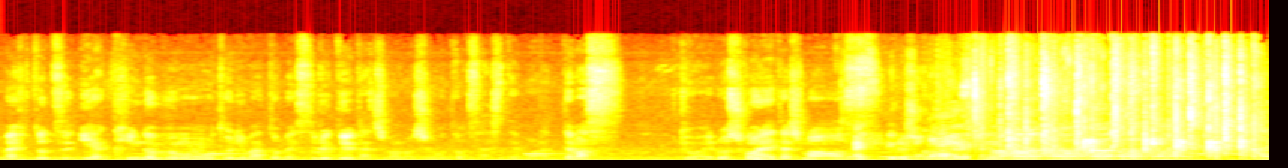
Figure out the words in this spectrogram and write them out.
まあ一つ医薬品の部門を取りまとめするという立場の仕事をさせてもらってます。今日はよろしくお願いいたします。はいよろしくお願いします。は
